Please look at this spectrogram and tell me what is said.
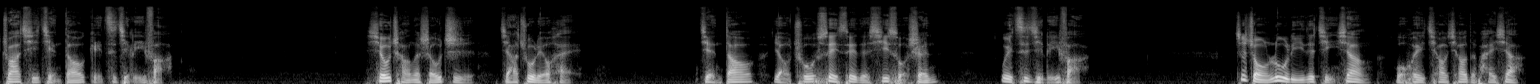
抓起剪刀给自己理发，修长的手指夹住刘海，剪刀咬出碎碎的窸窣声，为自己理发。这种陆离的景象，我会悄悄地拍下。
